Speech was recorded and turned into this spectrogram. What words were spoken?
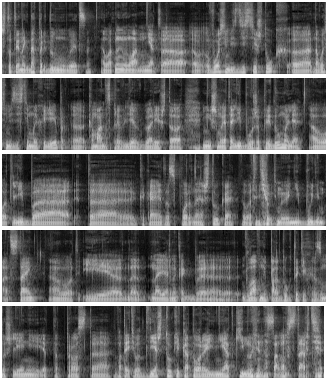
что-то иногда придумывается. Вот, ну ладно, нет, 8 а, из 10 штук, а, на 8 из 10 моих идей а, команда справедливо говорит, что, Миша, мы это либо уже придумали, вот, либо это какая-то спорная штука, вот, и делать мы ее не будем, отстань, вот, и, наверное, как бы главный продукт этих размышлений — это просто вот эти вот две штуки, которые не откинули на самом старте,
